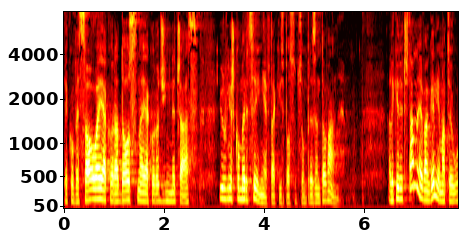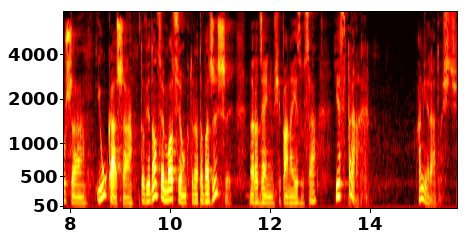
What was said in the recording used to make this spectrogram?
Jako wesołe, jako radosne, jako rodzinny czas i również komercyjnie w taki sposób są prezentowane. Ale kiedy czytamy Ewangelię Mateusza i Łukasza, to wiodącą emocją, która towarzyszy narodzeniu się Pana Jezusa, jest strach, a nie radość.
